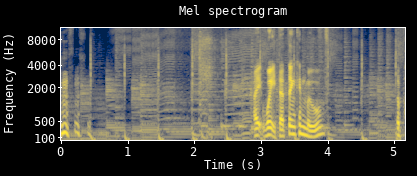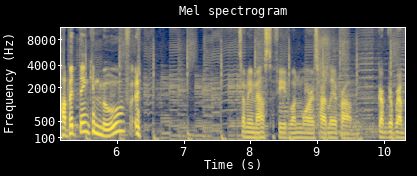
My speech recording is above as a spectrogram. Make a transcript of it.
I, wait, that thing can move? The puppet thing can move? so many mouths to feed, one more is hardly a problem. Grub, grub, grub.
